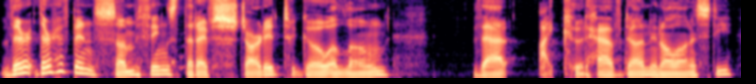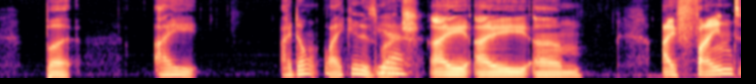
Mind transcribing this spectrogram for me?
There there have been some things that I've started to go alone that I could have done in all honesty, but I I don't like it as Yeah. much. I I um I find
